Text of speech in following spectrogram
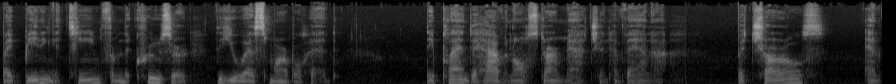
by beating a team from the cruiser, the U.S. Marblehead. They planned to have an all star match in Havana, but Charles and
